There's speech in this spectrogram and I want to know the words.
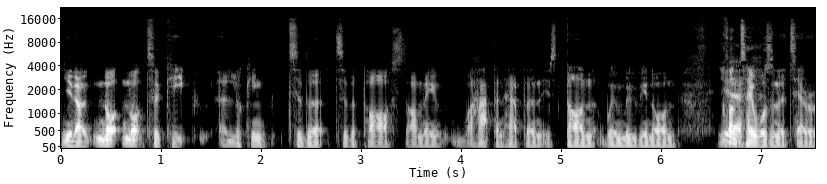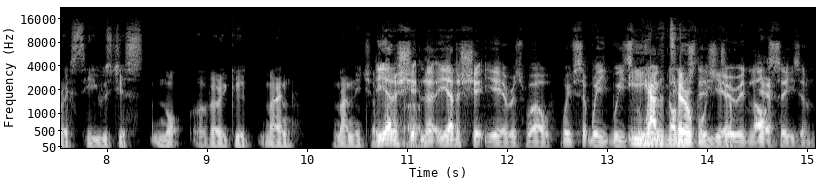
you know, not not to keep uh, looking to the to the past. I mean, what happened happened. It's done. We're moving on. Yeah. Conte wasn't a terrorist. He was just not a very good man manager. He had a shit. Look, he had a shit year as well. We've we we, He we had a terrible year, during last yeah. season.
